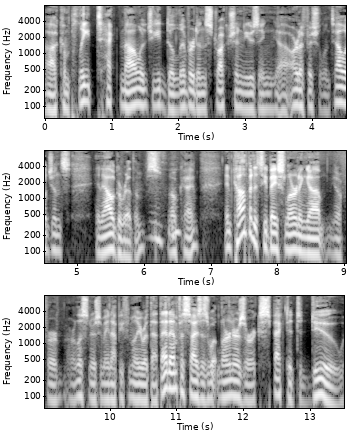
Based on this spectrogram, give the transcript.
uh, complete technology-delivered instruction using uh, artificial intelligence and algorithms. Okay, and competency-based learning, uh, you know, for our listeners who may not be familiar with that, that emphasizes what learners are expected to do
